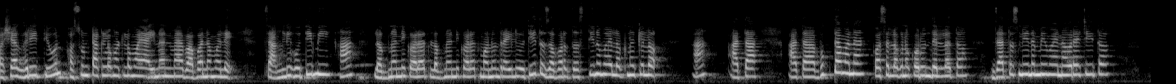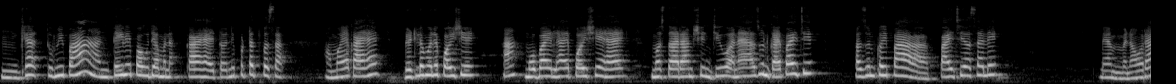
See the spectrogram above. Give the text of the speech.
अशा घरी देऊन फसून टाकलं म्हटलं माझ्या आईनं माझ्या बाबानं मला. चांगली होती मी हां? लग्नाने करत लग्नाने करत म्हणून राहिली होती तर जबरदस्तीनं माझ्या लग्न केलं. हां? आता आता बघता म्हणा कसं लग्न करून दिलं तर? जातच नाही ना मी माझ्या नवऱ्याच्या इथं. घ्या तुम्ही पहा आणि ते पाहू द्या म्हणा काय आहे तर. आणि पटत बसा. मला काय आहे? भेटले मला पैसे. हां? मोबाईल आहे पैसे आहे. मस्त आरामशीर जीवन आहे. अजून काय पाहिजे? अजून काही पा पाहिजे असाले? मॅम नवरा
